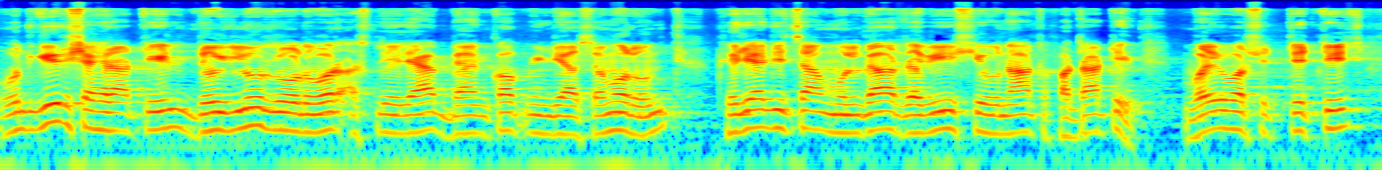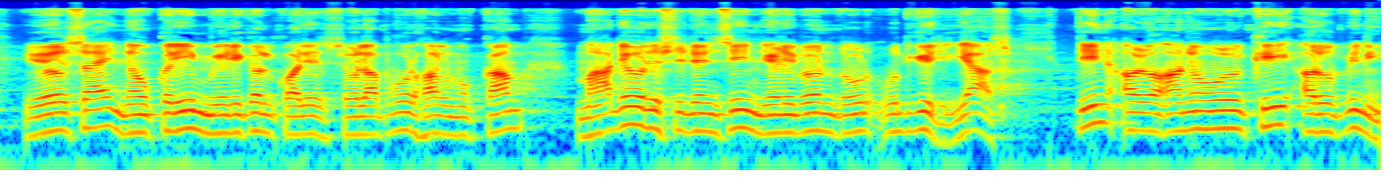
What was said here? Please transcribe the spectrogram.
उदगीर शहरातील दोईलूर रोडवर असलेल्या बँक ऑफ इंडियासमोरून फिर्यादीचा मुलगा रवी शिवनाथ फटाटे वय वर्ष तेहतीस व्यवसाय नोकरी मेडिकल कॉलेज सोलापूर हॉल मुक्काम महादेव रेसिडेन्सी निळेबन रोड उदगीर यास. तीन अळ अनोळखी आरोपींनी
